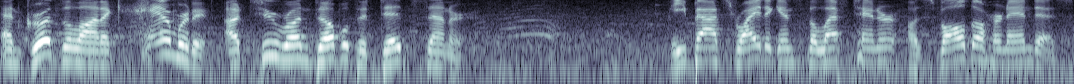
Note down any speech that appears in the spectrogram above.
and Grzelcyk hammered it. A two-run double to dead center. He bats right against the left-hander Osvaldo Hernandez,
